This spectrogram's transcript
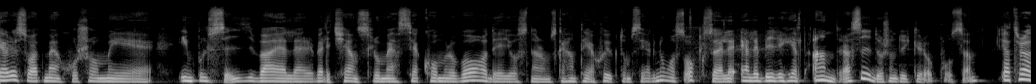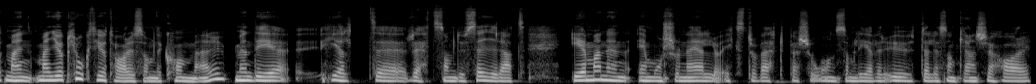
är det så att människor som är impulsiva eller väldigt känslomässiga kommer att vara det just när de ska hantera sjukdomsdiagnos också? Eller, eller blir det helt andra sidor som dyker upp hos en? Jag tror att man, man gör klokt i att ta det som det kommer. Men det är helt eh, rätt som du säger att är man en emotionell och extrovert person som lever ut eller som kanske har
